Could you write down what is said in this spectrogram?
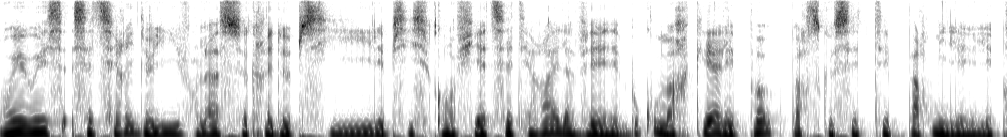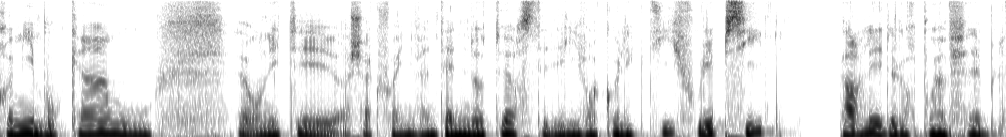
Oui, oui, cette série de livres, là, Secrets de psy, Les psys se confient, etc., elle avait beaucoup marqué à l'époque parce que c'était parmi les, premiers bouquins où euh, on était à chaque fois une vingtaine d'auteurs, c'était des livres collectifs où les psys parlaient de leurs points faibles.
